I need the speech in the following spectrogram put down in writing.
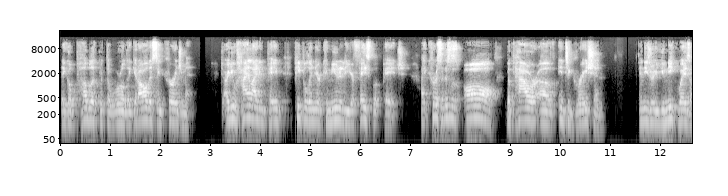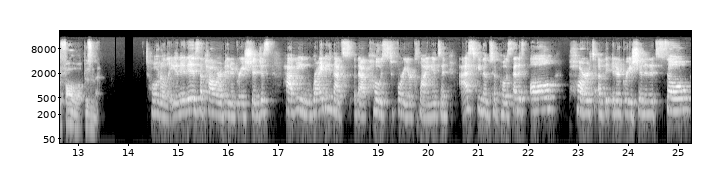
They go public with the world. They get all this encouragement. Are you highlighting pay, people in your community, your Facebook page? Like Carissa, this is all the power of integration. And these are unique ways of follow up, isn't it? Totally. And it is the power of integration. Just having writing that, that post for your client and asking them to post, that is all part of the integration and it's so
